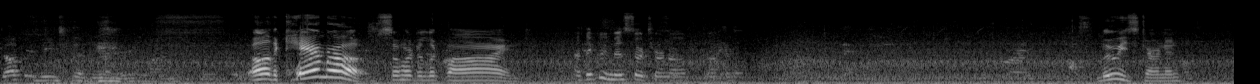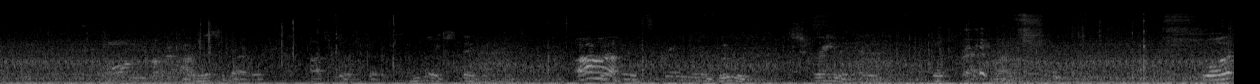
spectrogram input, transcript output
Duffy needs to be Oh, the camera! So hard to look behind. I think we missed our turn off. Not Louis turning. This survivor, hospital trip. You really stink. Ah! And we were screaming at it. Don't crack much. What?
